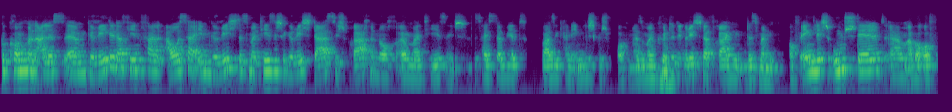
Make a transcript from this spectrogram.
bekommt man alles ähm, geregelt auf jeden Fall, außer im Gericht, das maltesische Gericht, da ist die Sprache noch äh, maltesisch. Das heißt, da wird quasi kein Englisch gesprochen. Also man könnte den Richter fragen, dass man auf Englisch umstellt, ähm, aber oft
